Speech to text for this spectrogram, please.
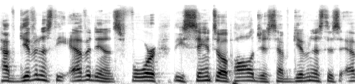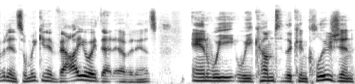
have given us the evidence for these Santa apologists have given us this evidence, and we can evaluate that evidence. And we we come to the conclusion,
